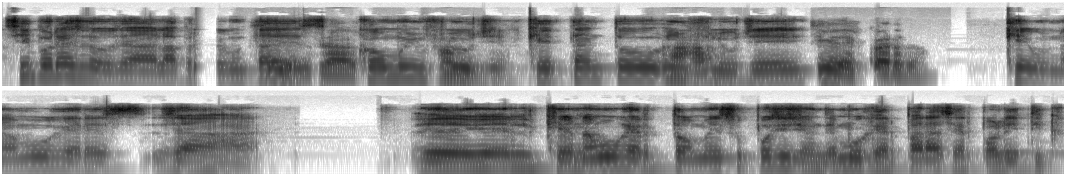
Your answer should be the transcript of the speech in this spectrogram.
Sí, por eso, o sea, la pregunta Sí, o es, sea, ¿cómo influye? ¿Qué tanto Ajá, influye Sí, de acuerdo. que una mujer es, o sea, eh, el que una mujer tome su posición de mujer para hacer política?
